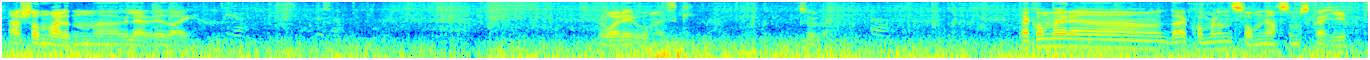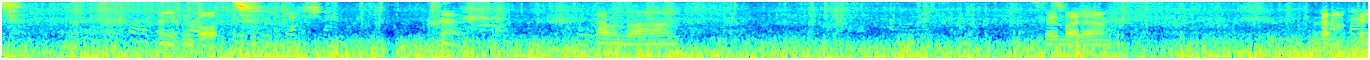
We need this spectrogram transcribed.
Det er sånn verden eh, vi lever i i dag. Ja. Det var ironisk. Solveig. Der kommer, eh, der kommer den en Sonja som skal hit. En liten båt. Ja, men da Får vi bare vente.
